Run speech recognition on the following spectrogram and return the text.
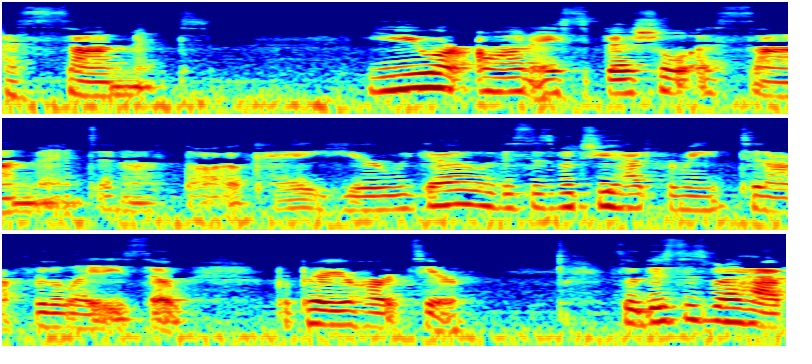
assignment you are on a special assignment. And I thought, okay, here we go. This is what you had for me tonight for the ladies. So prepare your hearts here. So this is what I have.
